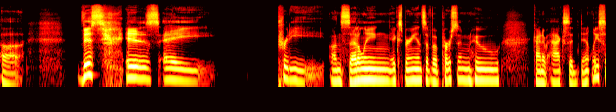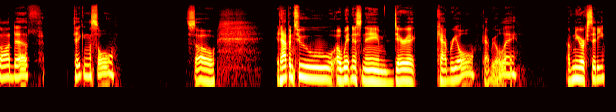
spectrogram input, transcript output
Uh, this is a pretty unsettling experience of a person who kind of accidentally saw death taking a soul. So it happened to a witness named Derek Cabriole, Cabriole of New York City.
